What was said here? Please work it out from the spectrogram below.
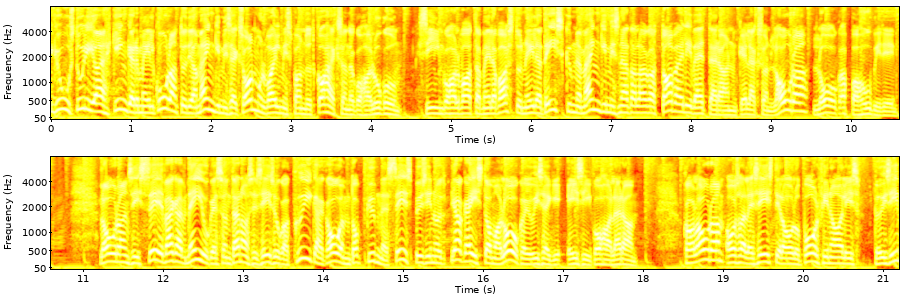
mõnegi uus tulija ehk Inger meil kuulatud ja mängimiseks on mul valmis pandud kaheksanda koha lugu. siinkohal vaatab meile vastu neljateistkümne mängimisnädalaga tabeli veteran, kelleks on Laura looga pahupidi Laura on siis see vägev neiu, kes on tänase seisuga kõige kauem top kümnes sees püsinud ja käis ta oma looga ju isegi esikohal ära ka Laura osales Eesti Laulu poolfinaalis, tõsi,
